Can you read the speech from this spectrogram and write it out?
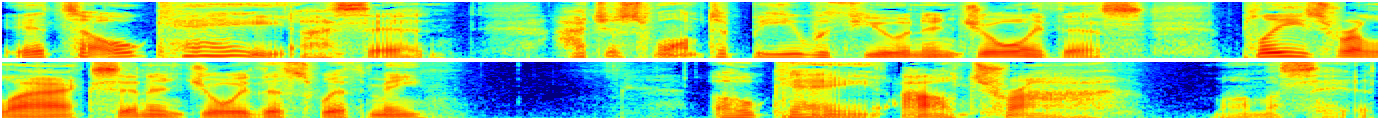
It's okay, I said. I just want to be with you and enjoy this. Please relax and enjoy this with me. Okay, I'll try, Mama said.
